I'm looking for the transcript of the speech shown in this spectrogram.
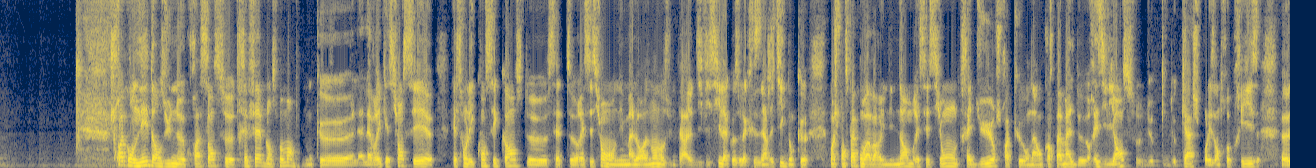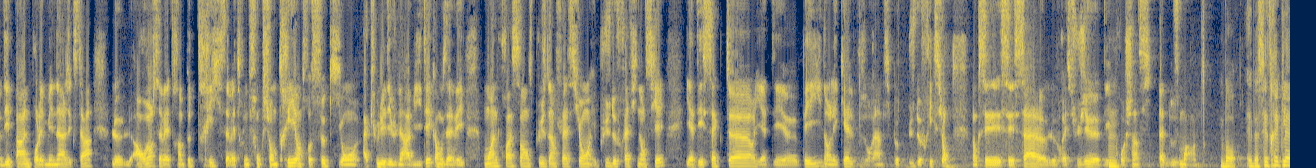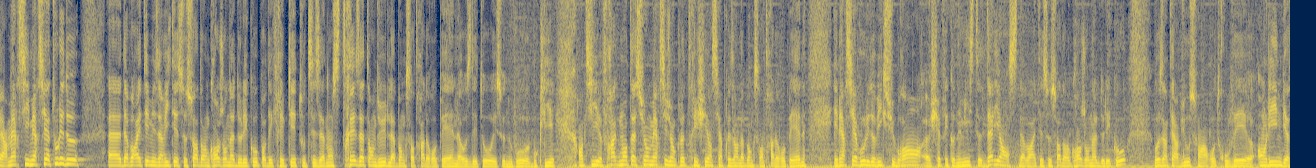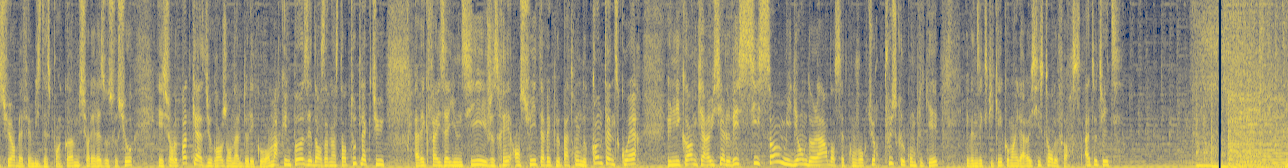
Je crois qu'on est dans une croissance euh, très faible en ce moment. Donc euh, la, vraie question, c'est euh, quelles sont les conséquences de cette récession? On est malheureusement dans une période difficile à cause de la crise énergétique. Donc moi, je pense pas qu'on va avoir une énorme récession très dure. Je crois qu'on a encore pas mal de résilience, de, cash pour les entreprises, d'épargne pour les ménages, etc. Le, en revanche, ça va être un peu de tri. Ça va être une fonction de tri entre ceux qui ont accumulé des vulnérabilités. Quand vous avez moins de croissance, plus d'inflation et plus de frais financiers, il y a des secteurs, il y a des pays dans lesquels vous aurez un petit peu plus de friction. Donc c'est ça euh, le vrai sujet des hmm. prochains 6 à 12 mois. Bon, eh ben c'est très clair. Merci, merci à tous les deux euh, d'avoir été mes invités ce soir dans le grand journal de l'écho pour décrypter toutes ces annonces très attendues de la Banque centrale européenne, la hausse des taux et ce nouveau bouclier anti-fragmentation. Merci Jean-Claude Trichet, ancien président de la Banque centrale européenne, et merci à vous Ludovic Subran, euh, chef économiste d'Alliance, d'avoir été ce soir dans le grand journal de l'écho. Vos interviews sont à retrouver euh, en ligne, bien sûr, bfmbusiness.com, sur les réseaux sociaux et sur le podcast du grand journal de l'écho. On marque une pause et dans un instant toute l'actu avec Faiza Younsi et je serai ensuite avec le patron de Content Square, une licorne qui a réussi à lever 600 millions de dollars dans cette conjoncture plus que compliquée. Il va nous expliquer comment il a réussi ce tour de force. À tout de suite.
